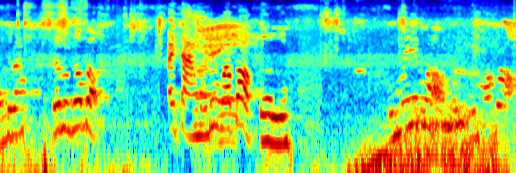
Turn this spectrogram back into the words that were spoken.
งใช่ปะแล้วมึงก็บอก ไอ้ตังค์มึงเพิ่งมาบอกกู กูไม่ได้บอกมึงเขาบอก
